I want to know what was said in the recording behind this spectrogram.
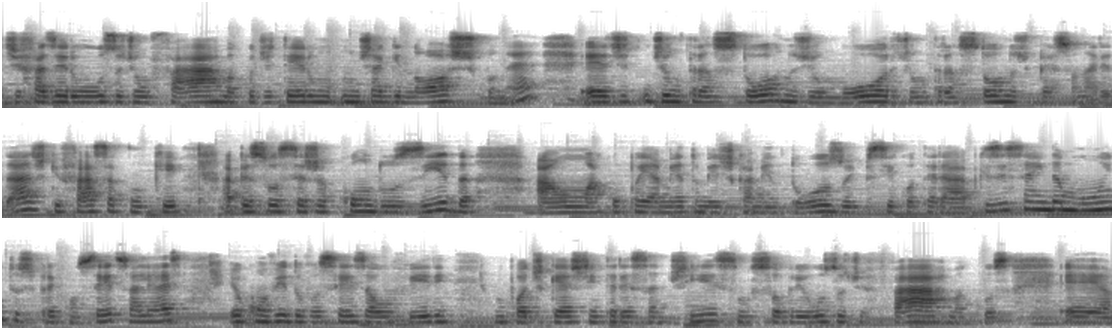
de fazer o uso de um fármaco, de ter um, um diagnóstico, né? É, de, de um transtorno de humor, de um transtorno de personalidade que faça com que a pessoa seja conduzida a um acompanhamento medicamentoso e psicoterápico. Existem ainda muitos preconceitos. Aliás, eu convido vocês a ouvirem um podcast interessantíssimo sobre o uso de fármacos. É,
